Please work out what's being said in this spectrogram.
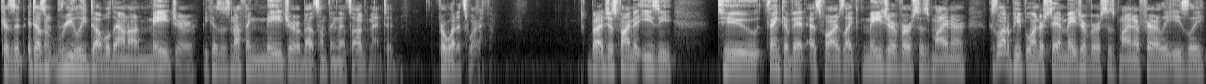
it, it doesn't really double down on major because there's nothing major about something that's augmented for what it's worth. But I just find it easy to think of it as far as like major versus minor because a lot of people understand major versus minor fairly easily.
